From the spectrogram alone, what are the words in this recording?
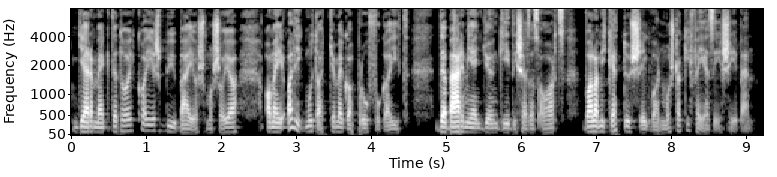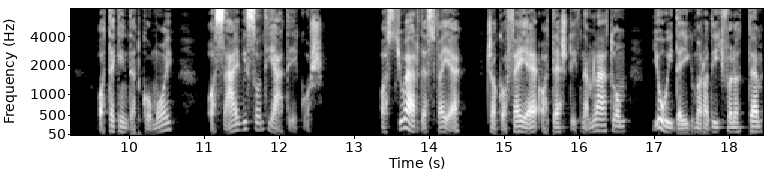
gyermekdedajka és bűbájos mosolya, amely alig mutatja meg a prófogait, de bármilyen gyöngéd is ez az arc, valami kettősség van most a kifejezésében. A tekintet komoly, a száj viszont játékos. A stewardess feje, csak a feje, a testét nem látom, jó ideig marad így fölöttem,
